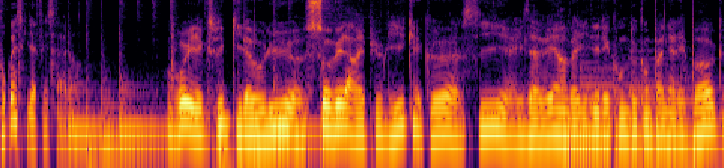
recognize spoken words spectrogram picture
Pourquoi est-ce qu'il a fait ça alors? En gros, il explique qu'il a voulu euh, sauver la République et que euh, si euh, ils avaient invalidé les comptes de campagne à l'époque,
